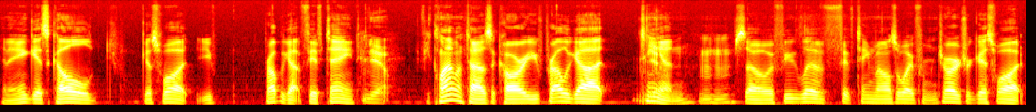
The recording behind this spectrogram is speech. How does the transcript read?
and then it gets cold, guess what? You've probably got 15. Yeah. If you climatize the car, you've probably got 10. Mm-hmm. So if you live 15 miles away from your charger, guess what?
